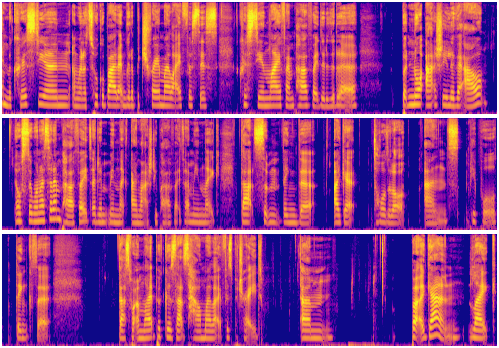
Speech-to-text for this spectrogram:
I'm a Christian. I'm going to talk about it. I'm going to portray my life as this Christian life. I'm perfect, da, da, da, but not actually live it out. Also, when I said I'm perfect, I didn't mean like I'm actually perfect. I mean like that's something that I get told a lot, and people think that that's what I'm like because that's how my life is portrayed. Um, but again, like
